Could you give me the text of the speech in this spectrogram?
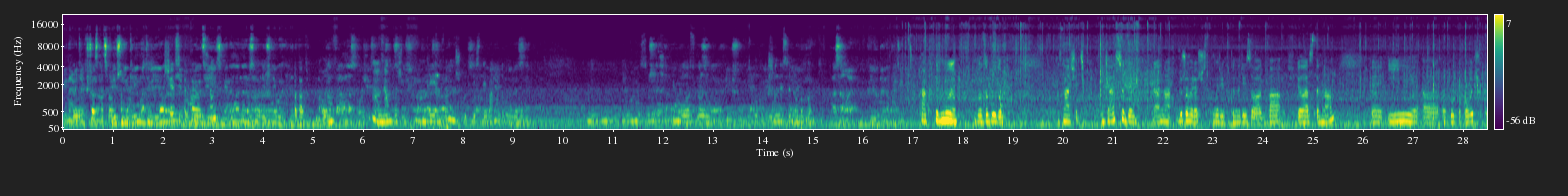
І навіть Ну, якщо схоже на специфічний соус клімат і мільйони Ще я років запікаю еволюції це. змінили наш зовнішній вигляд. Батат. А он. Певна схожість Ну, ням теж. Андрія Антонович буде з'їсти Івана добре буде. Намагаюся зробити, щоб в нього була Але поки що не сильно виходить. Так, фільмую, бо забуду. Значить, я сюди е, на дуже гарячу сковорідку нарізала два філе стегна е, і е, оту упаковочку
